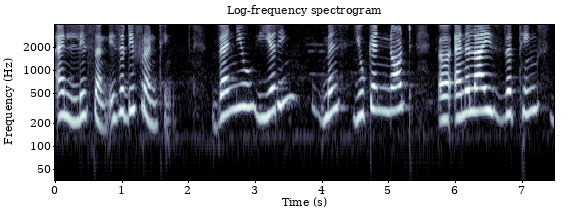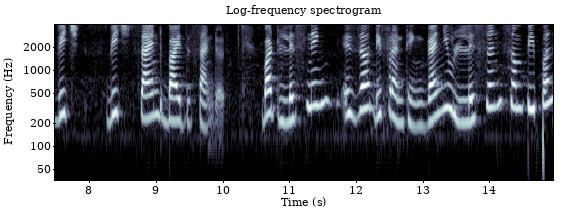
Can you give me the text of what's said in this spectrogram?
and listen is a different thing. When you hearing means you cannot uh, analyze the things which which sent by the sender. But listening is a different thing. When you listen some people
